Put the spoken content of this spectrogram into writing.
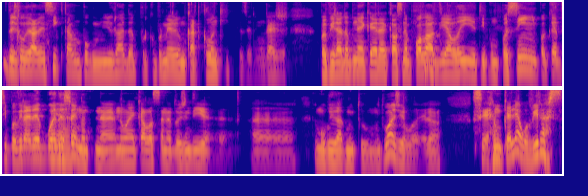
da jogabilidade em si, que estava um pouco melhorada, porque o primeiro era um bocado clunky, quer dizer, um gajo para virar a boneca era aquela cena para o lado e ela ia tipo um passinho, para, tipo, a virar era boa yeah. da cena, não é, não é aquela cena de hoje em dia a, a, a mobilidade muito, muito ágil, era, era um calhau a virar-se.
